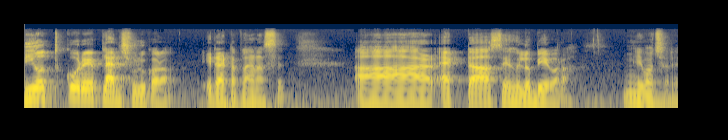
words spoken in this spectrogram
নিয়ত করে প্ল্যান শুরু করা। এটা একটা প্ল্যান আছে। আর একটা আছে হলো বিয়ে করা। এই বছরে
